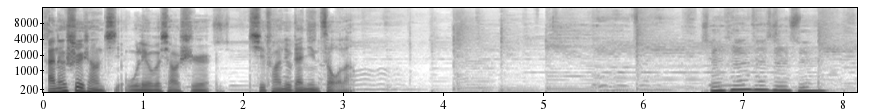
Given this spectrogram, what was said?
还能睡上几五六个小时，起床就赶紧走了。哼哼哼哼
